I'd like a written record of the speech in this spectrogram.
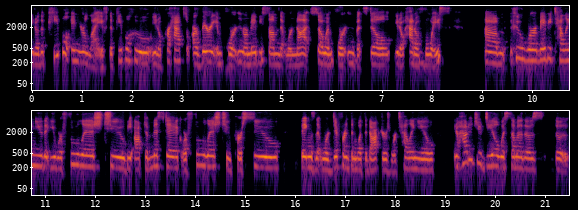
you know the people in your life the people who you know perhaps are very important or maybe some that were not so important but still you know had a voice um, who were maybe telling you that you were foolish to be optimistic or foolish to pursue things that were different than what the doctors were telling you you know how did you deal with some of those the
